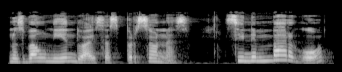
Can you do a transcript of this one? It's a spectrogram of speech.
nos va uniendo a esas personas. Sin embargo,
